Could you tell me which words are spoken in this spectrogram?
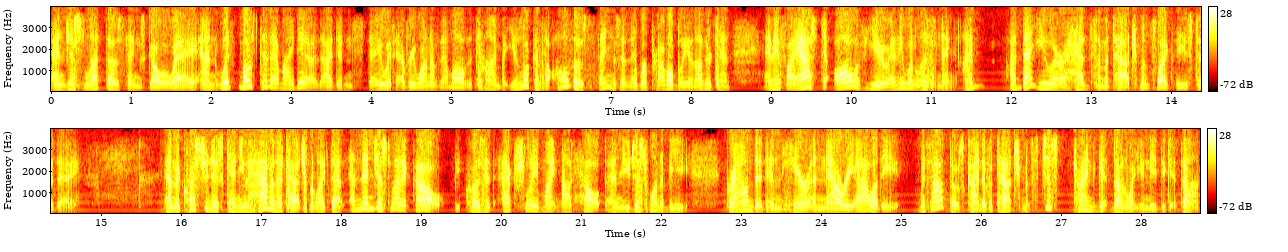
and just let those things go away. And with most of them, I did. I didn't stay with every one of them all the time. But you look at the, all those things, and there were probably another 10. And if I asked all of you, anyone listening, I, I bet you are, had some attachments like these today. And the question is, can you have an attachment like that and then just let it go because it actually might not help and you just want to be grounded in here and now reality without those kind of attachments, just trying to get done what you need to get done.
